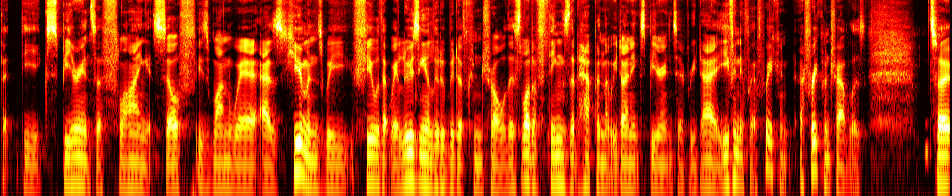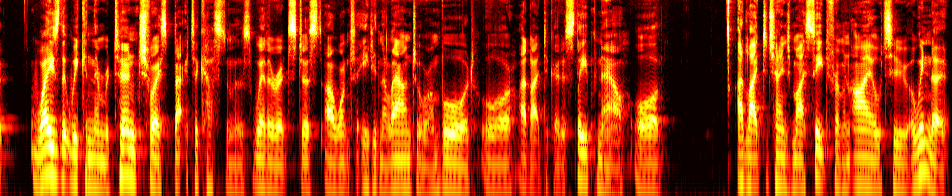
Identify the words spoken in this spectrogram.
that the experience of flying itself is one where, as humans, we feel that we're losing a little bit of control. There's a lot of things that happen that we don't experience every day, even if we're frequent, frequent travelers. So, ways that we can then return choice back to customers, whether it's just, I want to eat in the lounge or on board, or I'd like to go to sleep now, or I'd like to change my seat from an aisle to a window.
